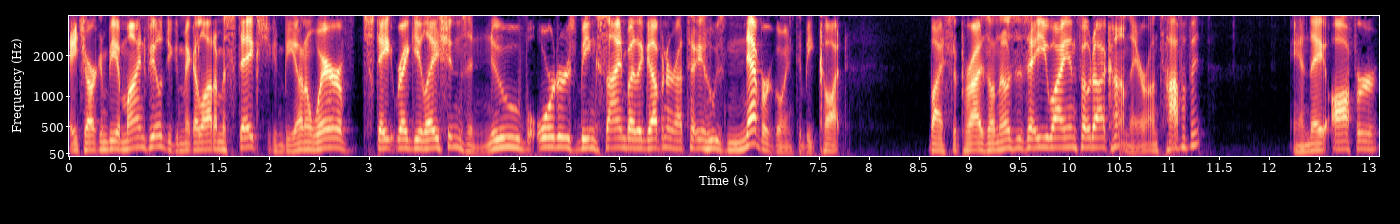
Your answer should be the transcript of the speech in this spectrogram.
HR can be a minefield. You can make a lot of mistakes. You can be unaware of state regulations and new orders being signed by the governor. I'll tell you who's never going to be caught by surprise on those is AUIinfo.com. They are on top of it, and they offer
